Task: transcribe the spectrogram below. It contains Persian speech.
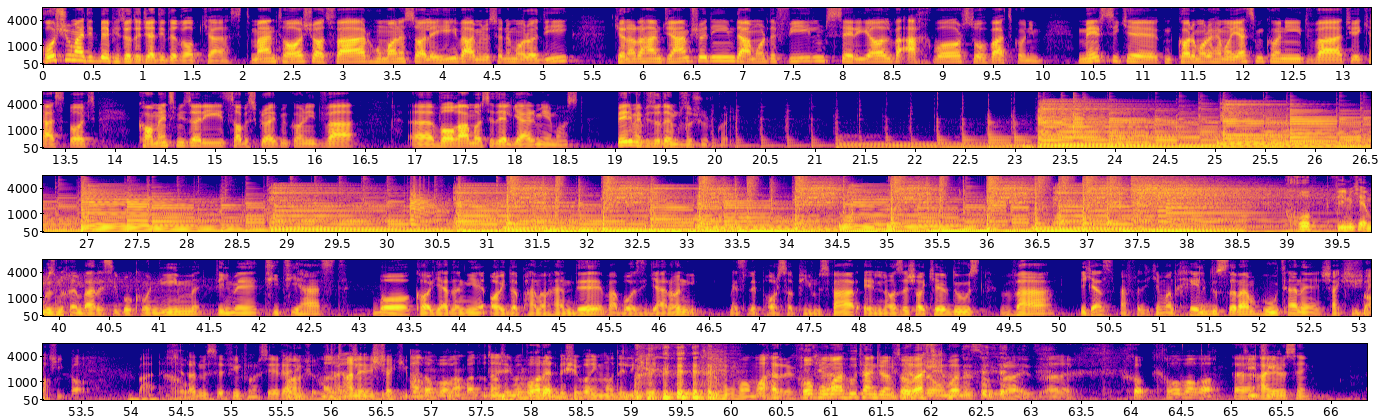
خوش اومدید به اپیزود جدید قابکست. من طاها شادفر، هومان صالحی و امیرحسین مرادی. کنار هم جمع شدیم در مورد فیلم، سریال و اخبار صحبت کنیم. مرسی که کار ما رو حمایت می‌کنید و توی Castbox کامنت می‌ذارید subscribe می‌کنید و واقعا باعث دلگرمی ماست. بریم اپیزود امروز رو شروع کنیم. خب فیلمی که امروز می‌خوایم بررسی بکنیم فیلم تیتی هست با کارگردانی آیدا پناهنده و بازیگرانی مثل پارسا پیروزفر، الناز شاکردوست و یکی از افرادی که من خیلی دوست دارم هوتن شکیبا. شکیبا. بله چقدر مثل فیلم فارسی قدیم شد. هوتن شکیبا. الان واقعا باید هوتن شکیبا وارد بشه با این مدلی که هوما معرفی خب هومان هوتن جان صحبت. به عنوان سورپرایز آره. خب. خب آقا امیر حسین.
